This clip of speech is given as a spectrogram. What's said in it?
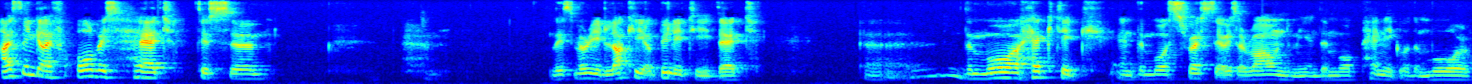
I think I've always had this um, this very lucky ability that uh, the more hectic and the more stress there is around me, and the more panic or the more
